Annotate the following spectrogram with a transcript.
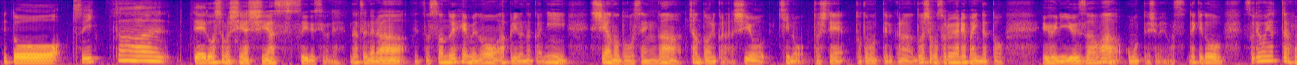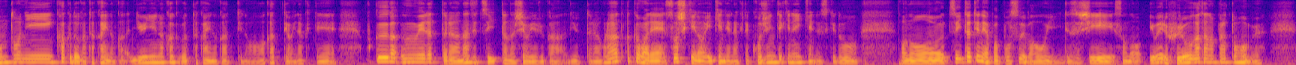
えっと、Twitter ってどうしてもシェアしやすいですよね。なぜなら、えっと、スタンド FM のアプリの中にシェアの動線がちゃんとあるから、使用機能として整ってるから、どうしてもそれをやればいいんだというふうにユーザーは思ってしまいます。だけど、それをやったら本当に角度が高いのか、流入の角度が高いのかっていうのは分かってはいなくて、僕が運営だったらなぜ Twitter のシェアを入れるかで言ったら、これはあくまで組織の意見でなくて個人的な意見ですけど、あの、Twitter っていうのはやっぱ母数が多いですし、その、いわゆるフロー型のプラットフォーム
